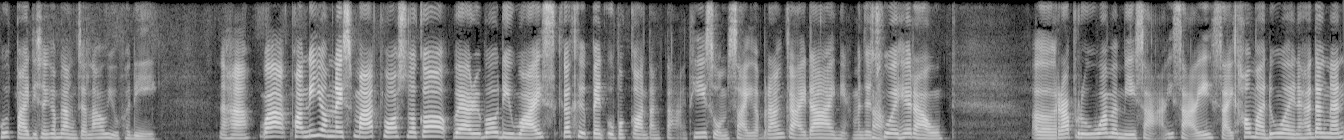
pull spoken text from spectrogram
พูดไปดิฉันกำลังจะเล่าอยู่พอดี นะคะว่าความนิยมในสมาร์ทวอชแล้วก็ wearable device ก็คือเป็นอุปกรณ์ต่างๆ ที่สวมใส่กับร่างกายได้เนี่ย มันจะช่วยให้เราเอ่อรับรู้ว่ามันมีสายสายสายเข้ามาด้วยนะคะ ดังนั้น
